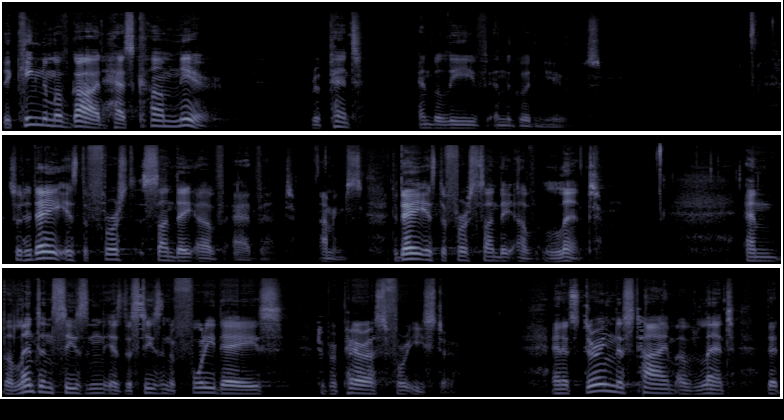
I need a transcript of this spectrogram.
The kingdom of God has come near. Repent and believe in the good news. So today is the first Sunday of Advent. I mean, today is the first Sunday of Lent. And the Lenten season is the season of 40 days to prepare us for Easter. And it's during this time of Lent that,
